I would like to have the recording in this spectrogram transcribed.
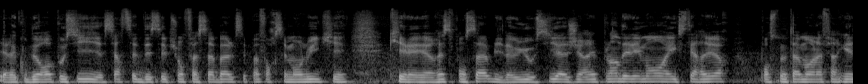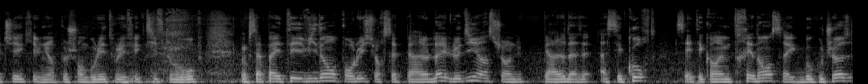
Il y a la Coupe d'Europe aussi. Il y a certes cette déception face à Bâle. C'est pas forcément lui qui est, qui est responsable. Il a eu aussi à gérer plein d'éléments extérieurs. On pense notamment à l'affaire Gatché qui est venu un peu chambouler tout l'effectif, tout le groupe. Donc ça n'a pas été évident pour lui sur cette période-là. Il le dit, hein, sur une période assez courte, ça a été quand même très dense avec beaucoup de choses.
